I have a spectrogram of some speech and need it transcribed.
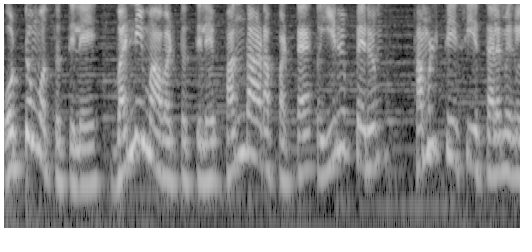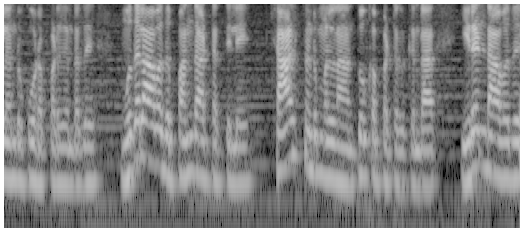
ஒட்டுமொத்தத்திலே வன்னி மாவட்டத்திலே பந்தாடப்பட்ட இரு பெரும் தமிழ் தேசிய தலைமைகள் என்று கூறப்படுகின்றது. முதலாவது பந்தாட்டத்திலே சார்ல்ஸ் நிர்மலான் தூக்கப்பட்டிருக்கின்றார். இரண்டாவது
